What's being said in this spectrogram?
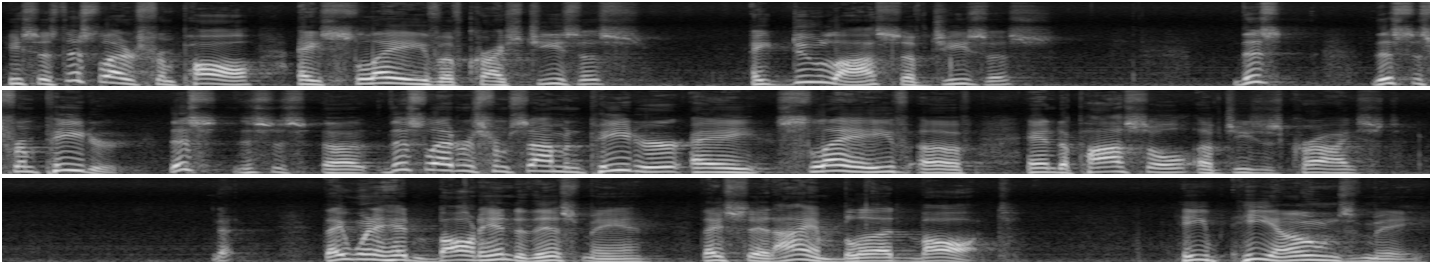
He says, This letter is from Paul, a slave of Christ Jesus, a doulos of Jesus. This, this is from Peter. This, this, is, uh, this letter is from Simon Peter, a slave of, and apostle of Jesus Christ. They went ahead and bought into this man. They said, I am blood bought. He, he owns me.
